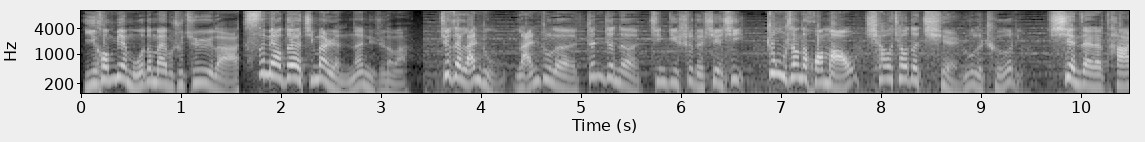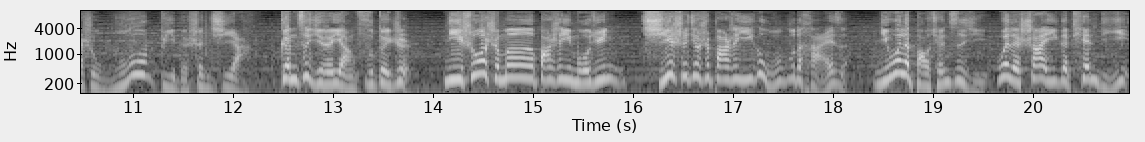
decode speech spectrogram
以后面膜都卖不出去了，寺庙都要挤满人了，你知道吗？就在男主拦住了真正的金地士的间隙，重伤的黄毛悄悄地潜入了车里。现在的他是无比的生气呀，跟自己的养父对峙。你说什么八十一魔君，其实就是八十一个无辜的孩子。你为了保全自己，为了杀一个天敌，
